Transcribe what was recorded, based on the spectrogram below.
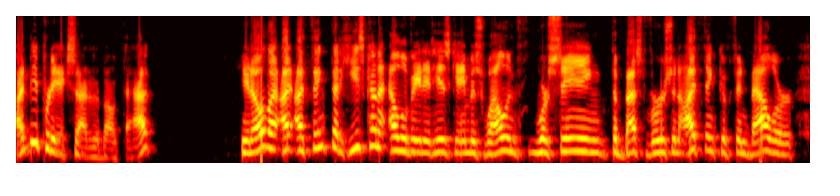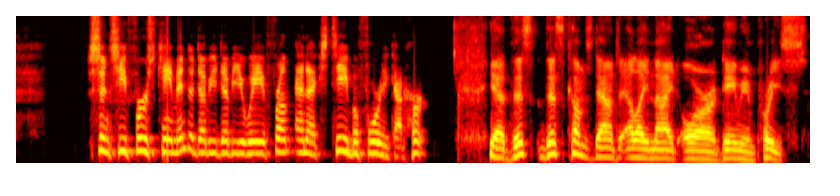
I'd be pretty excited about that. You know, like, I, I think that he's kind of elevated his game as well, and we're seeing the best version, I think, of Finn Balor since he first came into WWE from NXT before he got hurt. Yeah, this this comes down to LA Knight or Damian Priest.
